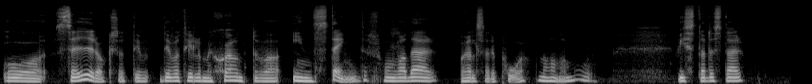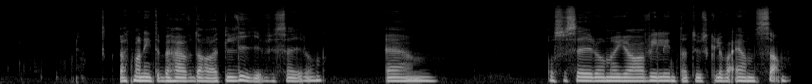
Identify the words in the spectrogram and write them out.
och säger också att det, det, var till och med skönt att vara instängd. Hon var där och hälsade på med honom och vistades där. Att man inte behövde ha ett liv, säger hon. Um, och så säger hon, och jag vill inte att du skulle vara ensam.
